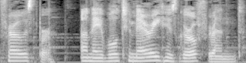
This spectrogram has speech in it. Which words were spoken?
Firozpur, unable to marry his girlfriend,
